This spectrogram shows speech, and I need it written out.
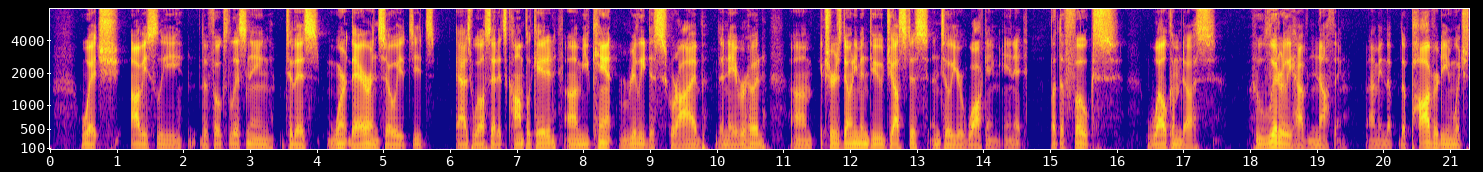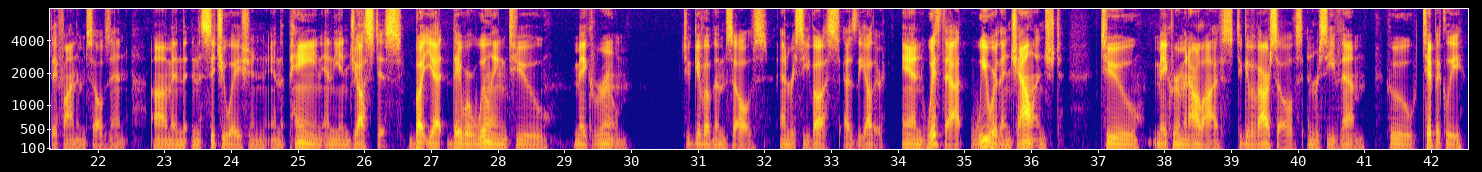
which obviously the folks listening to this weren't there, and so it's it's as Will said, it's complicated. Um, you can't really describe the neighborhood. Um, pictures don't even do justice until you're walking in it. But the folks welcomed us who literally have nothing. I mean, the, the poverty in which they find themselves in, um, and, the, and the situation, and the pain, and the injustice. But yet they were willing to make room to give of themselves and receive us as the other. And with that, we were then challenged to make room in our lives to give of ourselves and receive them, who typically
